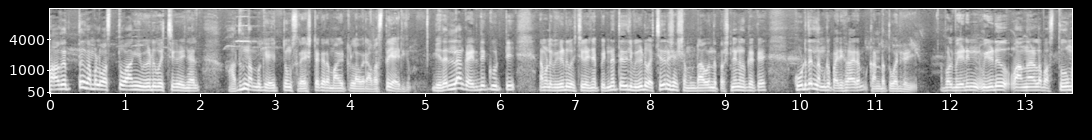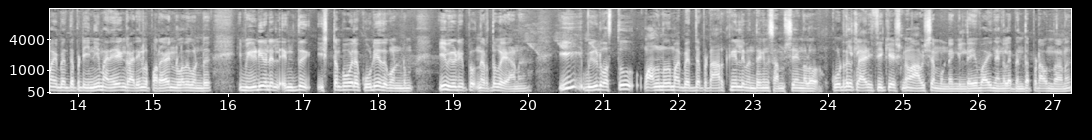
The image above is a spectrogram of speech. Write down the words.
ഭാഗത്ത് നമ്മൾ വസ്തു വാങ്ങി വീട് വെച്ച് കഴിഞ്ഞാൽ അതും നമുക്ക് ഏറ്റവും ശ്രേഷ്ഠകരമായിട്ടുള്ള ഒരു അവസ്ഥയായിരിക്കും. ഇതെല്ലാം കരുതിക്കൂട്ടി നമ്മൾ വീട് വെച്ച് കഴിഞ്ഞാൽ പിന്നത്തേതിൽ വീട് വെച്ചതിന് ശേഷം ഉണ്ടാകുന്ന പ്രശ്നങ്ങൾക്കൊക്കെ കൂടുതൽ നമുക്ക് പരിഹാരം കണ്ടെത്തുവാൻ കഴിയും. അപ്പോൾ വീടിന് വീട് വാങ്ങാനുള്ള വസ്തുവുമായി ബന്ധപ്പെട്ട് ഇനിയും അനേകം കാര്യങ്ങൾ പറയാനുള്ളത് കൊണ്ട് ഈ വീഡിയോന്റെ എന്ത് ഇഷ്ടം പോലെ കൂടിയത് കൊണ്ടും ഈ വീഡിയോ ഇപ്പോൾ നിർത്തുകയാണ്. ഈ വീട് വസ്തു വാങ്ങുന്നതുമായി ബന്ധപ്പെട്ട് ആർക്കെങ്കിലും എന്തെങ്കിലും സംശയങ്ങളോ കൂടുതൽ ക്ലാരിഫിക്കേഷനോ ആവശ്യമുണ്ടെങ്കിൽ ദയവായി ഞങ്ങളെ ബന്ധപ്പെടാവുന്നതാണ്.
